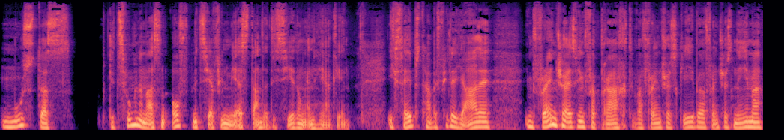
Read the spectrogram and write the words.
muss das gezwungenermaßen oft mit sehr viel mehr Standardisierung einhergehen. Ich selbst habe viele Jahre im Franchising verbracht, war Franchisegeber, Franchise-Nehmer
